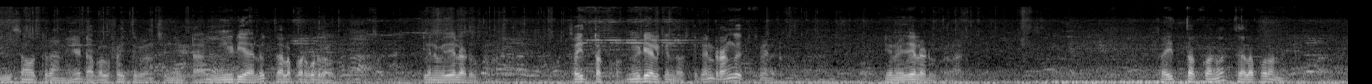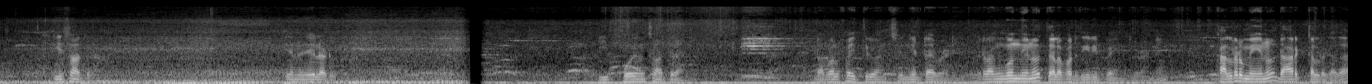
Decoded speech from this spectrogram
ఈ సంవత్సరాన్ని డబల్ ఫైవ్ త్రీ వన్ సిమెంట్ మీడియాలు తెలపర కూడా తగ్గుతుంది ఎనిమిది వేలు అడుగుతున్నారు. సైజ్ తక్కువ. మీడియాల కింద వస్తుంది కానీ రంగు ఎక్స్పెంట్ ఎనిమిదేళ్ళు అడుగుతున్నారు. సైజ్ తక్కువను తెలపరు ఉన్నాయి. ఈ సంవత్సరం ఎనిమిది వేలు అడుగుతున్నారు. ఈ పోయిన సంవత్సరం double five three one Syngenta Byadgi రంగు ఉందిను తెలపర తిరిగిపోయింది చూడండి. కలర్ మెయిన్ డార్క్ కలర్ కదా.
